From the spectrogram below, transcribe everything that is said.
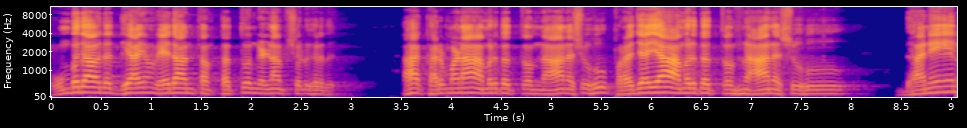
ஒன்பதாவது அத்தியாயம் வேதாந்தம் தத்துவங்கள்லாம் சொல்லுகிறது. ஆஹா கர்மணா அமிர்தத்வம் நானசுகு பிரஜையா அமிர்தத்வம் நானசுகு தனேன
